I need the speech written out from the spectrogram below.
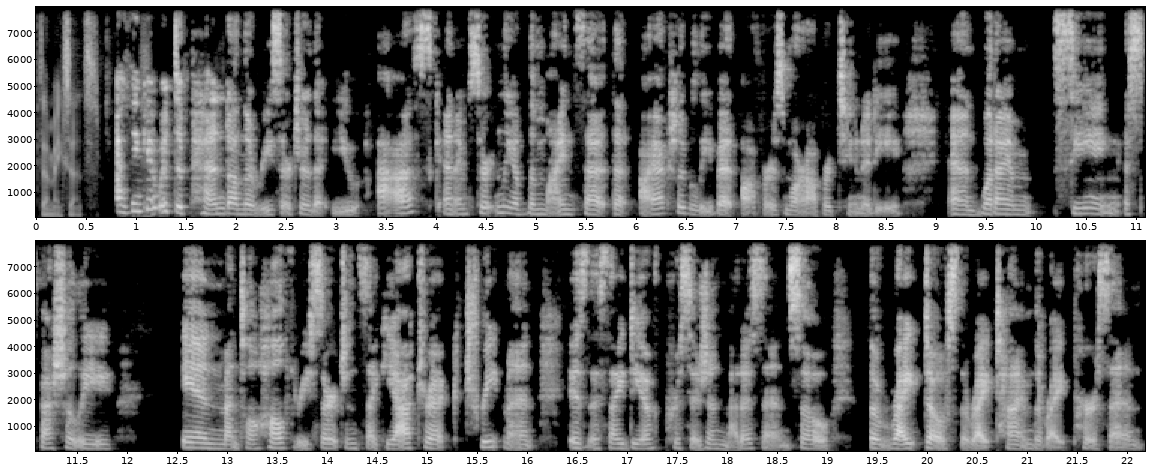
If that makes sense. I think it would depend on the researcher that you ask. And I'm certainly of the mindset that I actually believe it offers more opportunity. And what I'm seeing, especially in mental health research and psychiatric treatment is this idea of precision medicine. So, the right dose, the right time, the right person,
